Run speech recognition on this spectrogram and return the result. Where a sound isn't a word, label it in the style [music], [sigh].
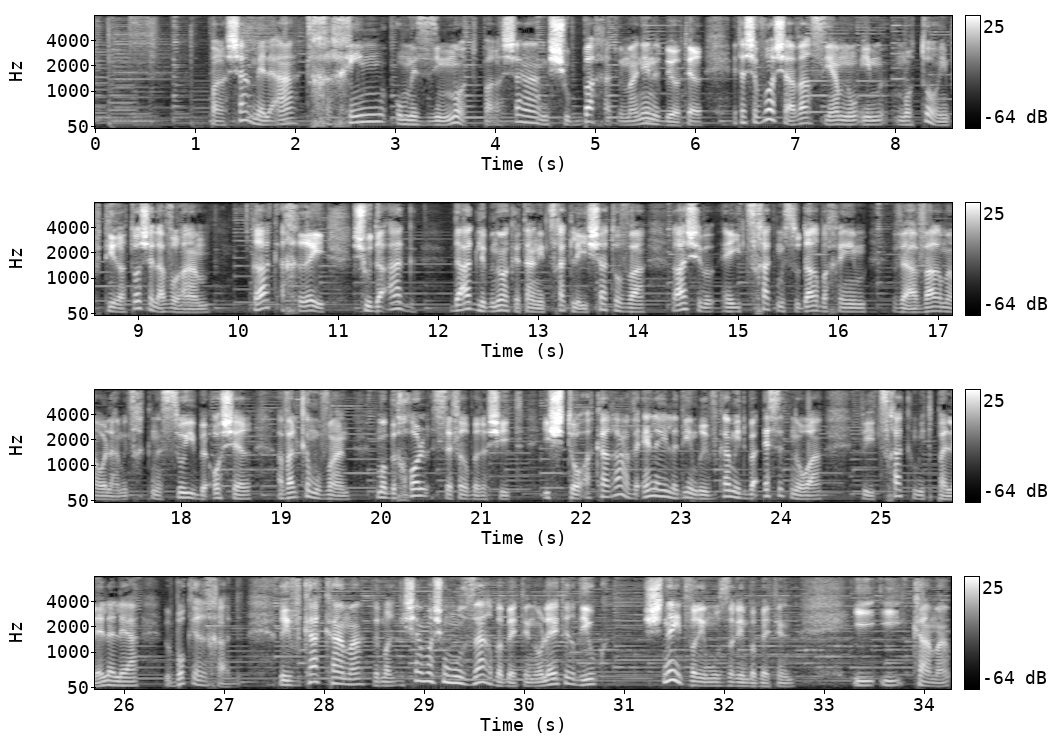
פרשה מלאה תככים ומזימות, פרשה משובחת ומעניינת ביותר. את השבוע שעבר סיימנו עם מותו, עם פטירתו של אברהם, רק אחרי שהוא דאג, דאג לבנו הקטן יצחק לאישה טובה, ראה שיצחק מסודר בחיים ועבר מהעולם, יצחק נשוי באושר, אבל כמובן, כמו בכל ספר בראשית, אשתו עקרה ואין לה ילדים, רבקה מתבאסת נורא, ויצחק מתפלל עליה בבוקר אחד. רבקה קמה ומרגישה משהו מוזר בבטן, או ליתר דיוק, שני דברים מוזרים בבטן. היא, היא קמה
